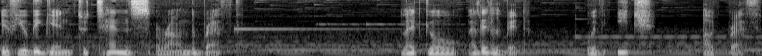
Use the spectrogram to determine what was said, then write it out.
If you begin to tense around the breath, let go a little bit with each out breath.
